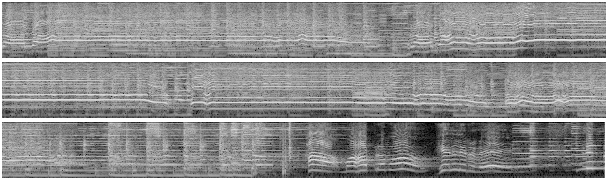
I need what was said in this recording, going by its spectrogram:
ರಾಜ. ರಾಜ. ಹಾ ಮಹಾಪ್ರಭು ಎಲ್ಲಿರುವೆ? ನಿನ್ನ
